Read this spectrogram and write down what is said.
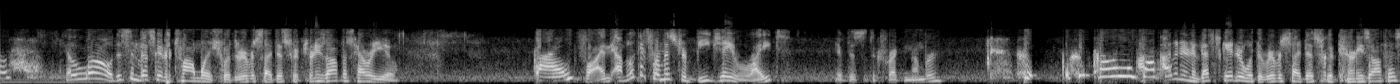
Hello. Hello, this is Investigator Tom Wish with the Riverside District Attorney's Office. How are you? Fine. Fine. I'm looking for Mr. B.J. Wright, if this is the correct number. Who, Who's calling I'm, I'm an investigator with the Riverside District Attorney's Office.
